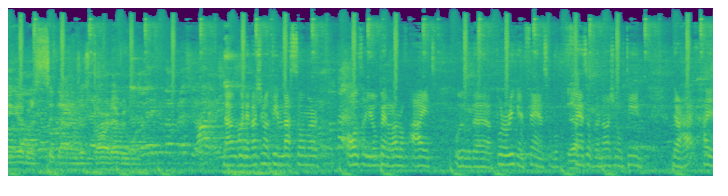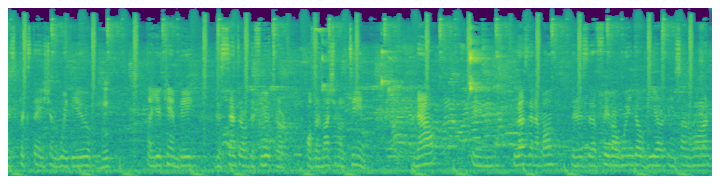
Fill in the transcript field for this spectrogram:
being able to sit down and just guard everyone. Now with the national team last summer, also you opened a lot of eyes with the Puerto Rican fans, with Yeah. fans of the national team. Their high, high expectation with you that you can be the center of the future of the national team. Now, in less than a month, there is the FIBA window here in San Juan.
